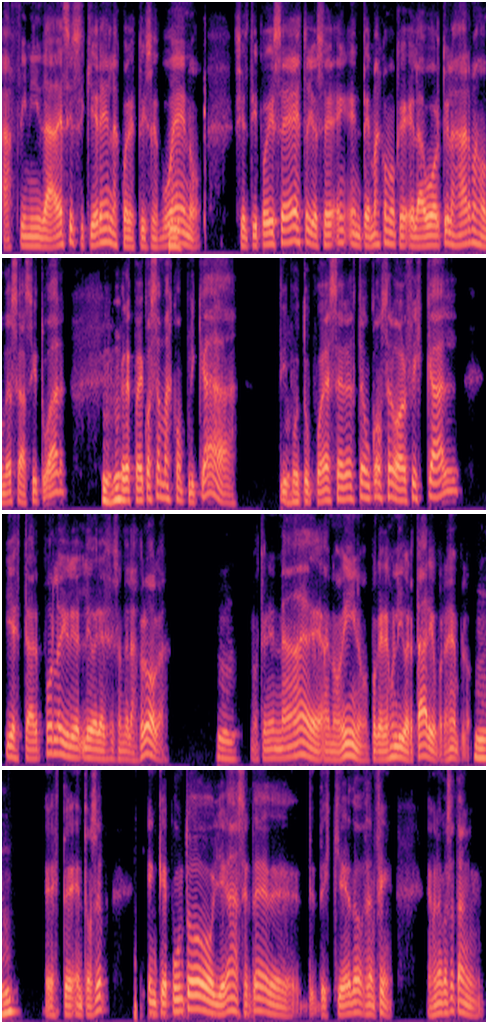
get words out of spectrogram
afinidades, si, si quieres, en las cuales tú dices, mm, bueno, si el tipo dice esto, yo sé en, en temas como que el aborto y las armas, dónde se va a situar, pero después hay cosas más complicadas, tipo, tú puedes ser este, un conservador fiscal y estar por la liber- liberalización de las drogas, mm, no tiene nada de anodino, porque eres un libertario, por ejemplo. Este, entonces, ¿en qué punto llegas a ser de, de, de- izquierda? O sea, en fin, es una cosa tan,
